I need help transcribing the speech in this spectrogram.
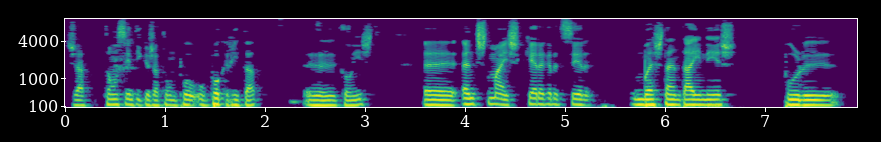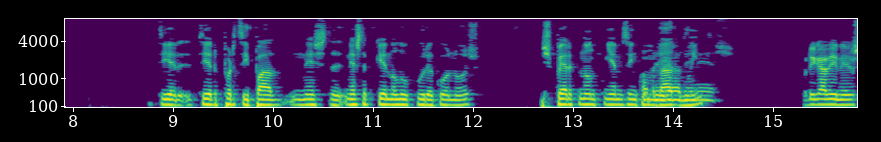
Já estão a sentir que eu já estou um, pouco, um pouco irritado uh, com isto. antes de mais, quero agradecer bastante à Inês por ter, ter participado nesta, nesta pequena loucura connosco. Espero que não tenhamos incomodado Obrigado, muito. Inês. Obrigado, Inês.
